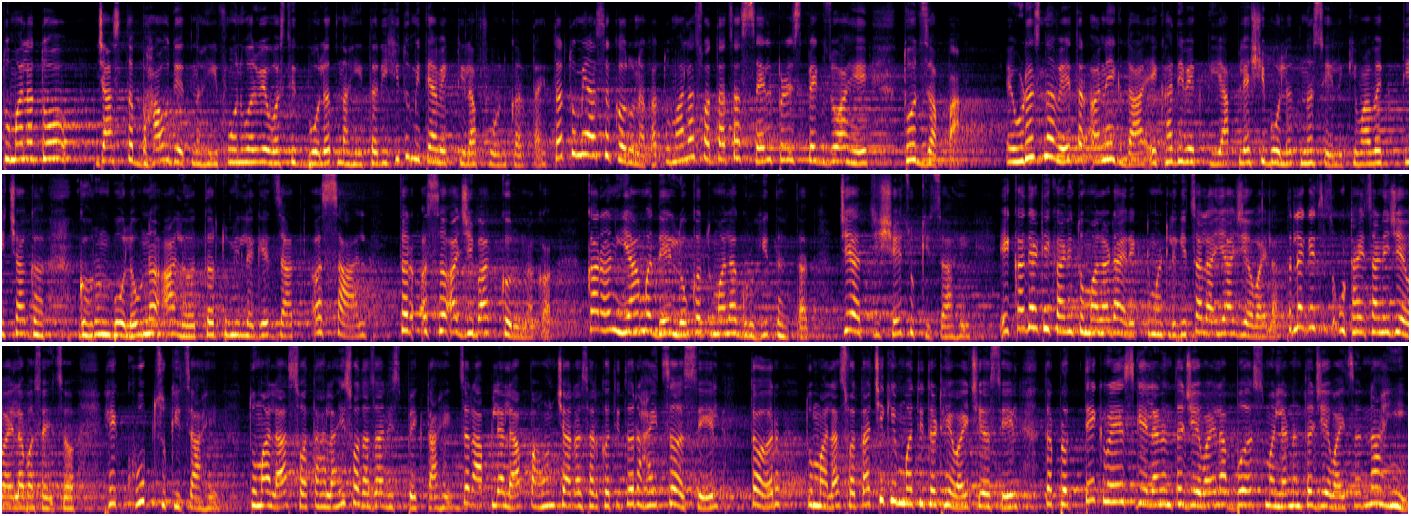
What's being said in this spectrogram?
तुम्हाला तो जास्त भाव देत नाही फोनवर व्यवस्थित बोलत नाही तरीही तुम्ही त्या व्यक्तीला फोन करताय तर तुम्ही असं करू नका. तुम्हाला स्वतःचा सेल्फ रिस्पेक्ट जो आहे तो जपा. एवढंच नव्हे तर अनेकदा एखादी व्यक्ती आपल्याशी बोलत नसेल किंवा व्यक्तीच्या घ घरून बोलवणं आलं तर तुम्ही लगेच जात असाल तर असं अजिबात करू नका. कारण यामध्ये लोक तुम्हाला गृहीत धरतात जे अतिशय चुकीचं आहे. एखाद्या ठिकाणी तुम्हाला डायरेक्ट म्हटलं की चला या जेवायला. तर लगेचच उठायचं आणि जेवायला बसायचं. हे खूप चुकीचं आहे. तुम्हाला स्वतःलाही स्वतःचा रिस्पेक्ट आहे. जर आपल्याला पाहुणचारासारखं तिथं राहायचं असेल तर तुम्हाला स्वतःची किंमत तिथं ठेवायची असेल तर प्रत्येक वेळेस गेल्यानंतर जेवायला बस म्हणल्यानंतर जेवायचं नाही.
